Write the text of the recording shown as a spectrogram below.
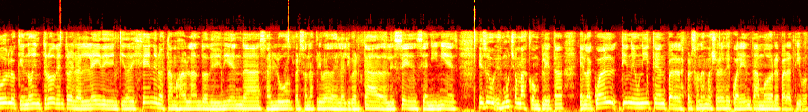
todo lo que no entró dentro de la ley de identidad de género, estamos hablando de vivienda, salud, personas privadas de la libertad, adolescencia, niñez, eso es mucho más completa, en la cual tiene un ítem para las personas mayores de 40 a modo reparativo,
